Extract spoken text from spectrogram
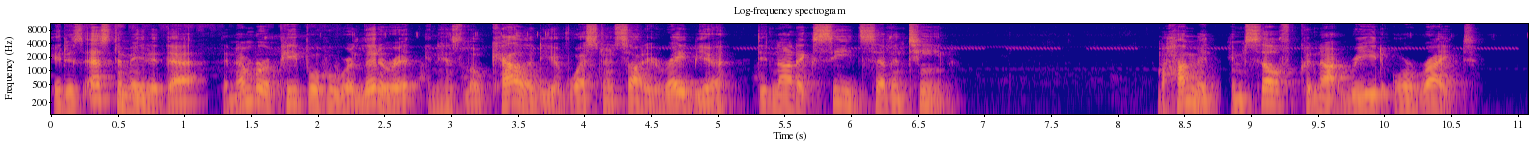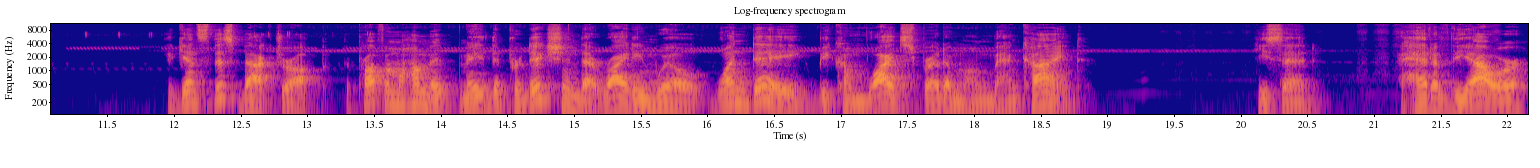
It is estimated that the number of people who were literate in his locality of western Saudi Arabia did not exceed 17. Muhammad himself could not read or write. Against this backdrop, the Prophet Muhammad made the prediction that writing will one day become widespread among mankind. He said, Ahead of the hour,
